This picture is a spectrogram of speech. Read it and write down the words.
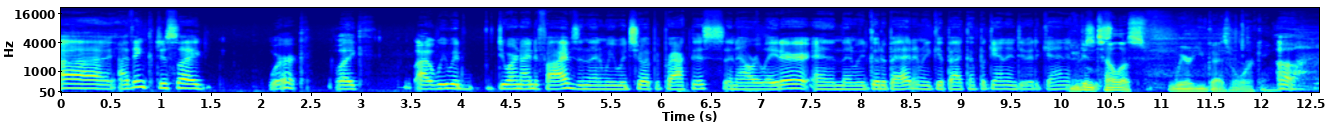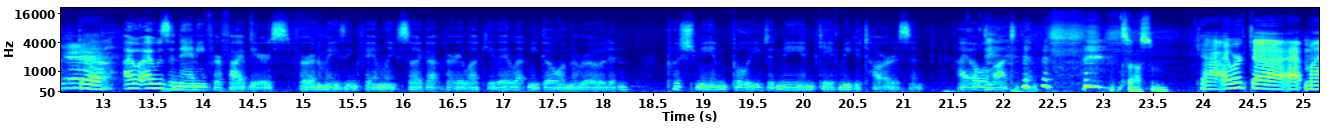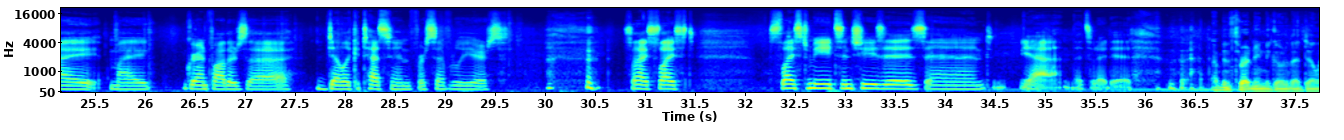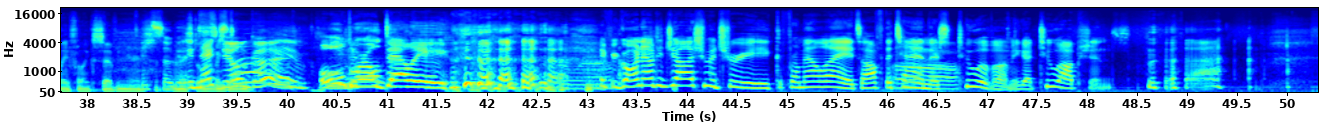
uh, I think just like work, like uh, we would do our nine to fives and then we would show up at practice an hour later and then we'd go to bed and we'd get back up again and do it again. And You it didn't just- tell us where you guys were working. Oh, Yeah. I, I was a nanny for five years for an amazing family, so I got very lucky. They let me go on the road and pushed me and believed in me and gave me guitars, and I owe a lot to them. That's awesome. Yeah, I worked uh, at my my grandfather's uh, delicatessen for several years. so I sliced sliced meats and cheeses, and yeah, that's what I did. I've been threatening to go to that deli for like seven years. It's so good. It's haven't still good. Old World Deli. if you're going out to Joshua Tree from LA, it's off the 10. There's ah. two of them. You got two options.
